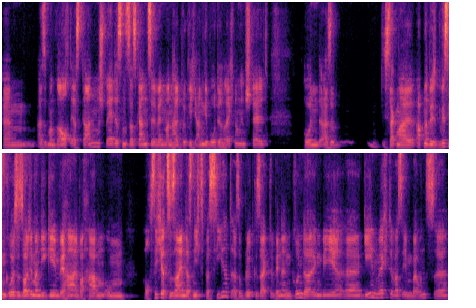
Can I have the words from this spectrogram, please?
ähm, also man braucht erst dann spätestens das Ganze, wenn man halt wirklich Angebote und Rechnungen stellt. Und also, ich sag mal, ab einer gewissen Größe sollte man die GmbH einfach haben, um auch sicher zu sein, dass nichts passiert. Also blöd gesagt, wenn ein Gründer irgendwie äh, gehen möchte, was eben bei uns äh,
